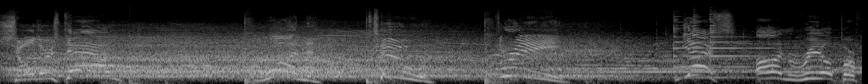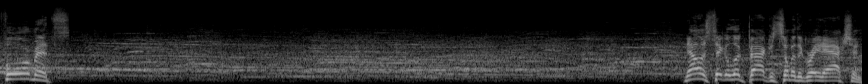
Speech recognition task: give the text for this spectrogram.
Shoulders down. One, two, three. Yes! Unreal performance. Now let's take a look back at some of the great action.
